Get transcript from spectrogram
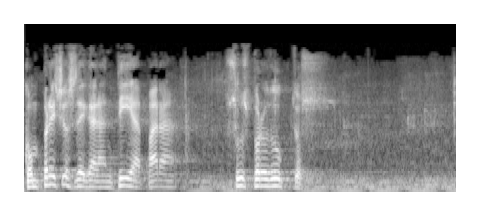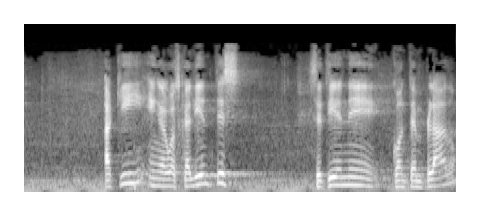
con precios de garantía para sus productos. Aquí en Aguascalientes se tiene contemplado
